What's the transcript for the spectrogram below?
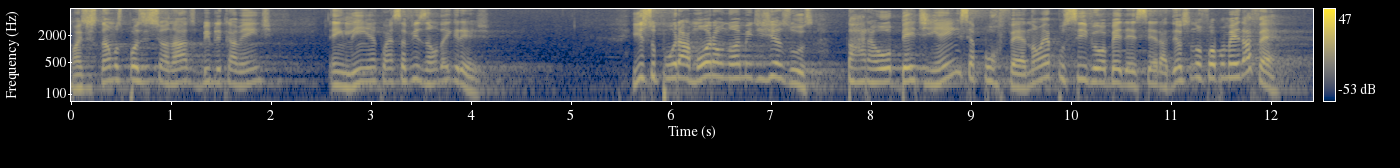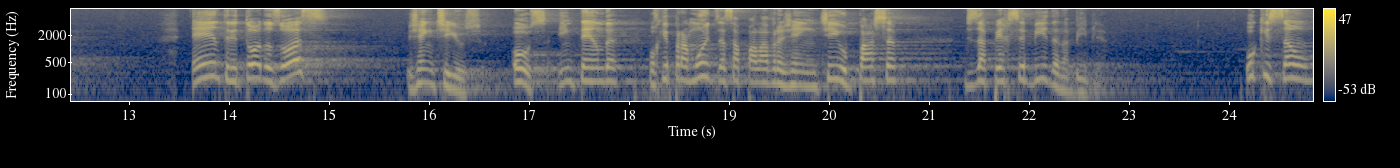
Nós estamos posicionados biblicamente em linha com essa visão da igreja. Isso por amor ao nome de Jesus, para obediência por fé. Não é possível obedecer a Deus se não for por meio da fé. Entre todos os gentios. Ouça, entenda, porque para muitos essa palavra gentio passa desapercebida na Bíblia. O que são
